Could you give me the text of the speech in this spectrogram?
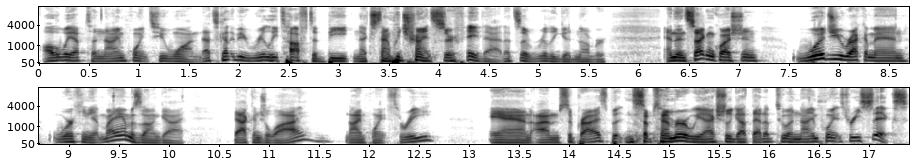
All the way up to 9.21. That's going to be really tough to beat next time we try and survey that. That's a really good number. And then second question, would you recommend working at my Amazon guy? Back in July, 9.3. And I'm surprised, but in September we actually got that up to a 9.36.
